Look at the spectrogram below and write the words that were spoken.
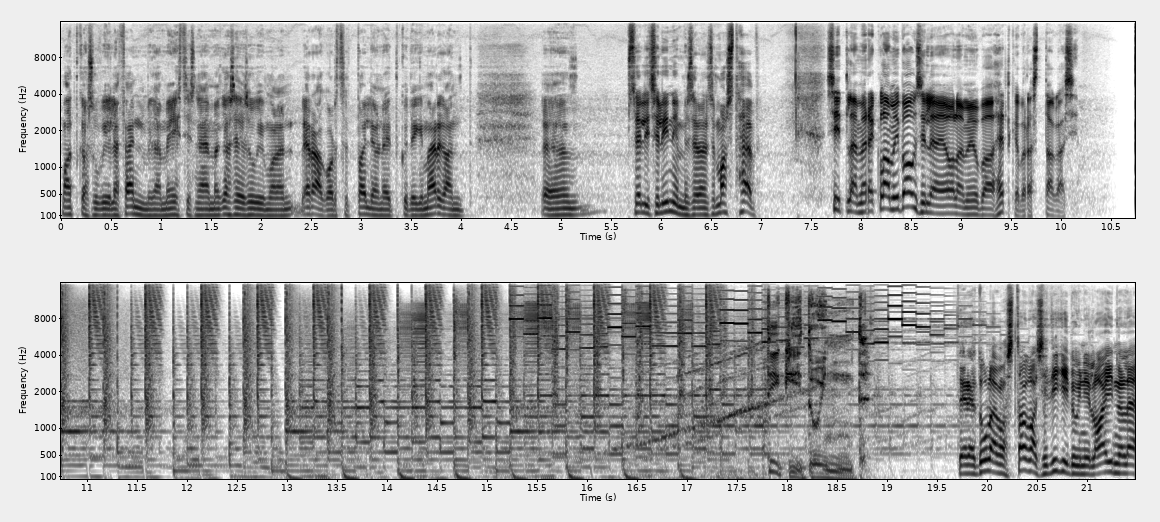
matkasuvila fänn, mida me Eestis näeme ka see suvi, ma olen erakordselt palju neid kuidagi märganud. sellisel inimesel on see must have. siit läheme reklaamipausile ja oleme juba hetke pärast tagasi digitund. tere tulemast tagasi Digitunni lainele.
